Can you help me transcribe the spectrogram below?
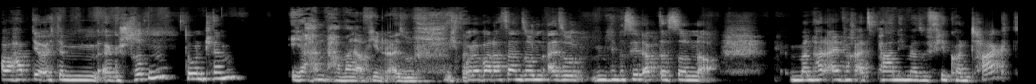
Aber habt ihr euch denn äh, gestritten, du und Tim? Ja, ein paar Mal auf jeden Fall. Also ich Oder war das dann so ein, also mich interessiert, ob das so ein, man hat einfach als Paar nicht mehr so viel Kontakt,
